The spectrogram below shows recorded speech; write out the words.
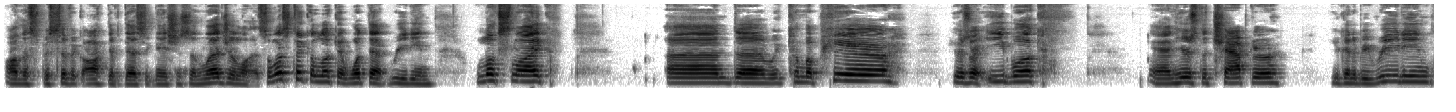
on the specific octave designations and ledger lines. So let's take a look at what that reading looks like. And uh, we come up here. Here's our ebook. And here's the chapter you're going to be reading.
